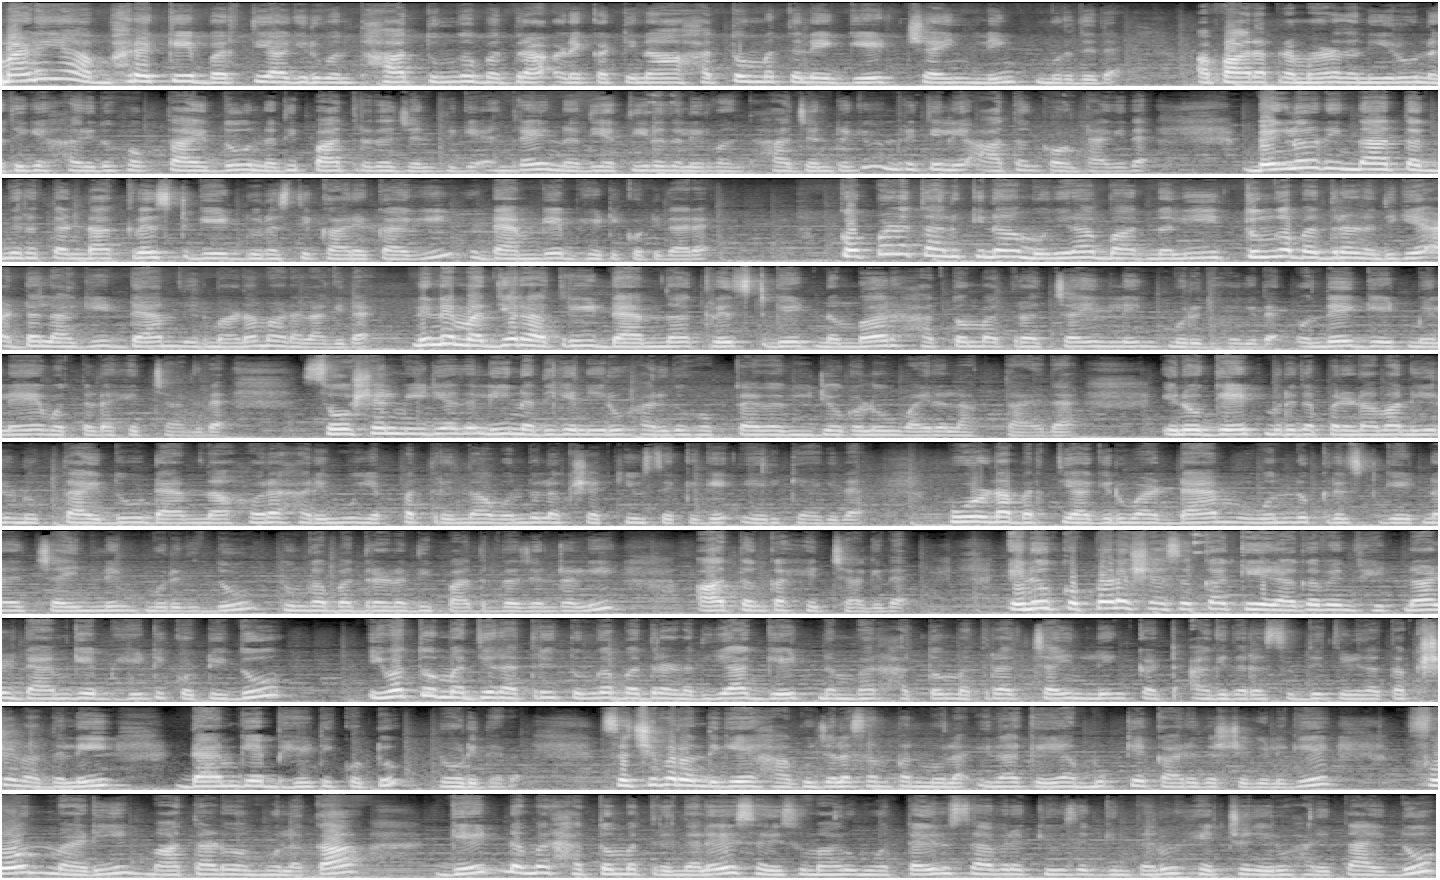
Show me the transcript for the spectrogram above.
ಮಳೆಯ ಅಬ್ಬರಕ್ಕೆ ಭರ್ತಿಯಾಗಿರುವಂತಹ ತುಂಗಭದ್ರಾ ಅಣೆಕಟ್ಟಿನ ಹತ್ತೊಂಬತ್ತನೇ ಗೇಟ್ ಚೈನ್ ಲಿಂಕ್ ಮುರಿದಿದೆ. ಅಪಾರ ಪ್ರಮಾಣದ ನೀರು ನದಿಗೆ ಹರಿದು ಹೋಗ್ತಾ ಇದ್ದು, ನದಿ ಪಾತ್ರದ ಜನರಿಗೆ ಅಂದರೆ ನದಿಯ ತೀರದಲ್ಲಿರುವಂತಹ ಜನರಿಗೆ ಒಂದು ರೀತಿಯಲ್ಲಿ ಆತಂಕ ಉಂಟಾಗಿದೆ. ಬೆಂಗಳೂರಿನಿಂದ ತಜ್ಞರ ತಂಡ ಕ್ರೆಸ್ಟ್ ಗೇಟ್ ದುರಸ್ತಿ ಕಾರ್ಯಕ್ಕಾಗಿ ಡ್ಯಾಮ್ಗೆ ಭೇಟಿ ಕೊಟ್ಟಿದ್ದಾರೆ. ಕೊಪ್ಪಳ ತಾಲೂಕಿನ ಮುನಿರಾಬಾದ್ನಲ್ಲಿ ತುಂಗಭದ್ರಾ ನದಿಗೆ ಅಡ್ಡಲಾಗಿ ಡ್ಯಾಂ ನಿರ್ಮಾಣ ಮಾಡಲಾಗಿದೆ. ನಿನ್ನೆ ಮಧ್ಯರಾತ್ರಿ ಡ್ಯಾಂನ ಕ್ರೆಸ್ಟ್ ಗೇಟ್ ನಂಬರ್ ಹತ್ತೊಂಬತ್ತರ ಚೈನ್ ಲಿಂಕ್ ಮುರಿದು ಹೋಗಿದೆ. ಒಂದೇ ಗೇಟ್ ಮೇಲೆ ಒತ್ತಡ ಹೆಚ್ಚಾಗಿದೆ. ಸೋಷಿಯಲ್ ಮೀಡಿಯಾದಲ್ಲಿ ನದಿಗೆ ನೀರು ಹರಿದು ಹೋಗ್ತಾ ಇರುವ ವಿಡಿಯೋಗಳು ವೈರಲ್ ಆಗ್ತಾ ಇದೆ. ಇನ್ನು ಗೇಟ್ ಮುರಿದ ಪರಿಣಾಮ ನೀರು ನುಗ್ತಾ ಇದ್ದು, ಡ್ಯಾಂನ ಹೊರಹರಿವು ಎಪ್ಪತ್ತರಿಂದ ಒಂದು ಲಕ್ಷ ಕ್ಯೂಸೆಕ್ಗೆ ಏರಿಕೆಯಾಗಿದೆ. ಪೂರ್ಣ ಭರ್ತಿಯಾಗಿರುವ ಡ್ಯಾಂ ಒಂದು ಕ್ರೆಸ್ಟ್ ಗೇಟ್ನ ಚೈನ್ ಲಿಂಕ್ ಮುರಿದಿದ್ದು, ತುಂಗಭದ್ರಾ ನದಿ ಪಾತ್ರದ ಜನರಲ್ಲಿ ಆತಂಕ ಹೆಚ್ಚಾಗಿದೆ. ಇನ್ನು ಕೊಪ್ಪಳ ಶಾಸಕ ಕೆ. ರಾಘವೇಂದ್ರ ಹಿಟ್ನಾಳ್ ಡ್ಯಾಂಗೆ ಭೇಟಿ ಕೊಟ್ಟಿದ್ದು, ಇವತ್ತು ಮಧ್ಯರಾತ್ರಿ ತುಂಗಭದ್ರಾ ನದಿಯ ಗೇಟ್ ನಂಬರ್ ಹತ್ತೊಂಬತ್ತರ ಚೈನ್ ಲಿಂಕ್ ಕಟ್ ಆಗಿದರ ಸುದ್ದಿ ತಿಳಿದ ತಕ್ಷಣದಲ್ಲಿ ಡ್ಯಾಂಗೆ ಭೇಟಿ ಕೊಟ್ಟು ನೋಡಿದ್ದೇವೆ. ಸಚಿವರೊಂದಿಗೆ ಹಾಗೂ ಜಲಸಂಪನ್ಮೂಲ ಇಲಾಖೆಯ ಮುಖ್ಯ ಕಾರ್ಯದರ್ಶಿಗಳಿಗೆ ಫೋನ್ ಮಾಡಿ ಮಾತಾಡುವ ಮೂಲಕ ಗೇಟ್ ನಂಬರ್ ಹತ್ತೊಂಬತ್ತರಿಂದಲೇ ಸರಿಸುಮಾರು ಮೂವತ್ತೈದು ಸಾವಿರ ಕ್ಯೂಸೆಕ್ಗಿಂತಲೂ ಹೆಚ್ಚು ನೀರು ಹರಿತಾ ಇದ್ದು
